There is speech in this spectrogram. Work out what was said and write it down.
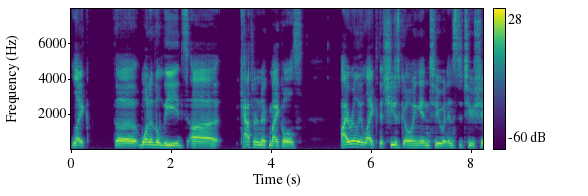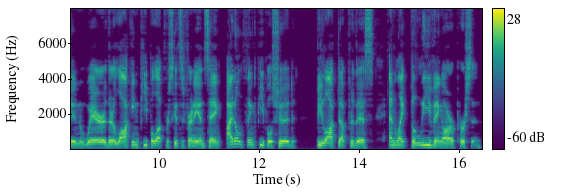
like the one of the leads, uh Catherine McMichaels. I really like that she's going into an institution where they're locking people up for schizophrenia and saying, I don't think people should be locked up for this and like believing our person.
